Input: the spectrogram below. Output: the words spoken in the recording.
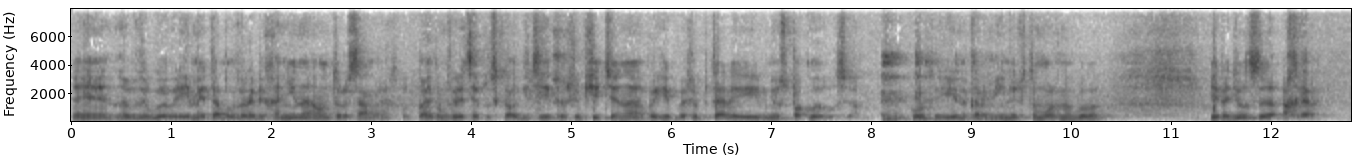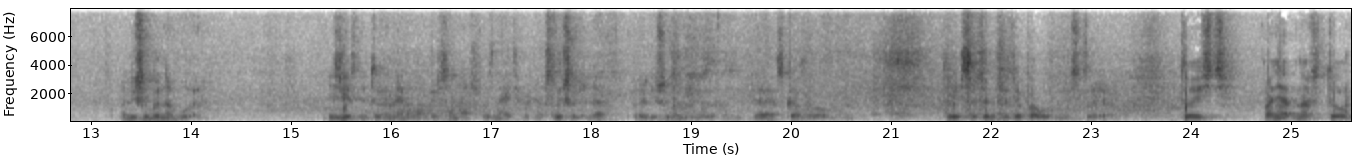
э, в другое время. И там был Раби Ханина, он то же самое. По этому же рецепту сказал, идите и прошепчите, она прошептали и не успокоился. Вот, и ее накормили, что можно было. И родился Ахер, Алиша Бенабуя. Известный тоже, наверное, вам персонаж, вы знаете про него, слышали, да, про Алишу Бенабуя? Да, я рассказывал. То есть совершенно противоположная история. То есть понятно, что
